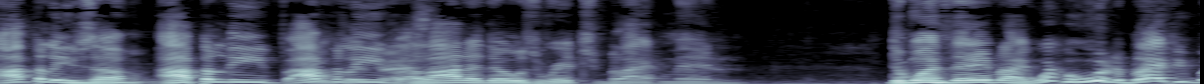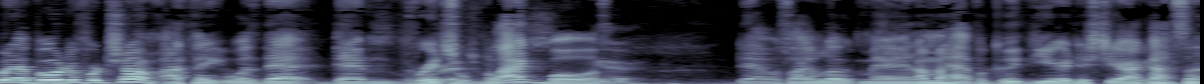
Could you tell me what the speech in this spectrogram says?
I believe so. I believe. I Don't believe a lot of those rich black men, the ones that they be like, "What? Who were the black people that voted for Trump?" I think it was that that rich, black boys. Yeah. that was like, look, man, I'm gonna have a good year this year. I got some,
